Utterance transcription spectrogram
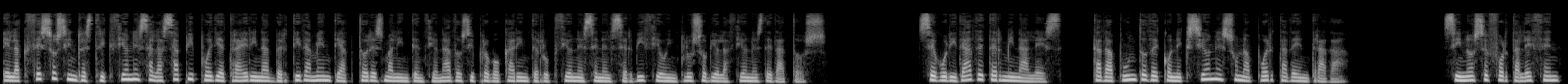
El acceso sin restricciones a las API puede atraer inadvertidamente actores malintencionados y provocar interrupciones en el servicio o incluso violaciones de datos. Seguridad de terminales cada punto de conexión es una puerta de entrada. Si no se fortalecen,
